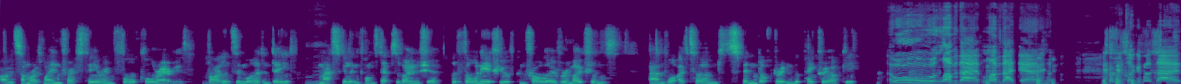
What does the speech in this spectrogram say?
I would summarize my interest here in four core areas violence in word and deed, Mm. masculine concepts of ownership, the thorny issue of control over emotions, and what I've termed spin doctoring the patriarchy. Oh, love that. Love that, Dan. We'll talk about that.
